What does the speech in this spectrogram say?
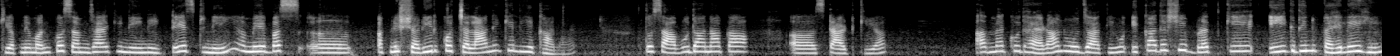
कि अपने मन को समझाया कि नहीं नहीं टेस्ट नहीं हमें बस आ, अपने शरीर को चलाने के लिए खाना है तो साबुदाना का आ, स्टार्ट किया। अब मैं खुद हैरान हो जाती हूँ एकादशी व्रत के एक दिन पहले ही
